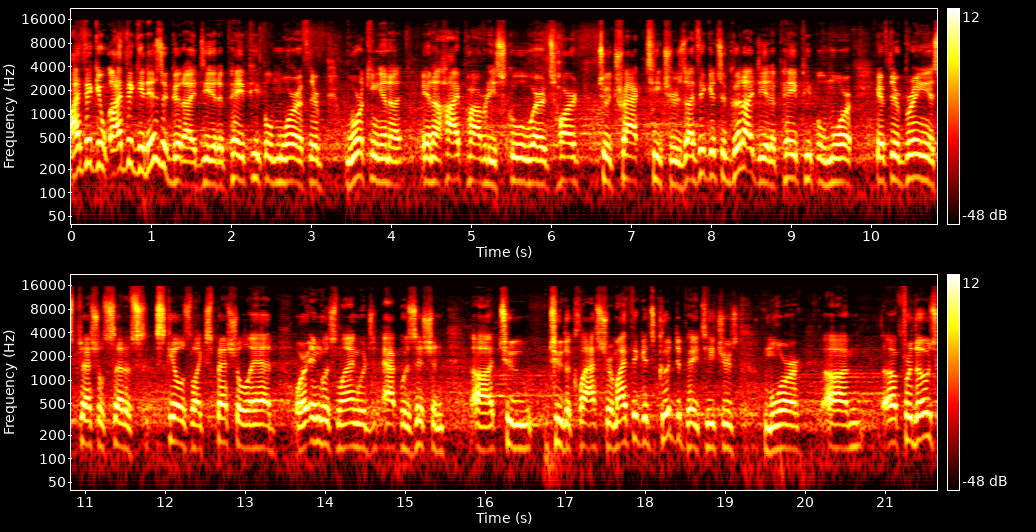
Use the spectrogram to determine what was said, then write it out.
I think it, I think it is a good idea to pay people more if they're working in a in a high poverty school where it's hard to attract teachers. I think it's a good idea to pay people more if they're bringing a special set of skills like special ed or English language acquisition uh, to to the classroom. I think it's good to pay teachers more um, uh, for those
